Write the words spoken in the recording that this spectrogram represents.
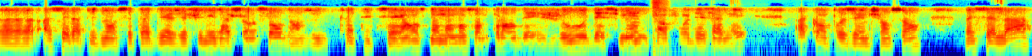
euh, assez rapidement. C'est-à-dire, j'ai fini la chanson dans une petite séance. Normalement, ça me prend des jours, des semaines, parfois des années à composer une chanson. Mais celle-là,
